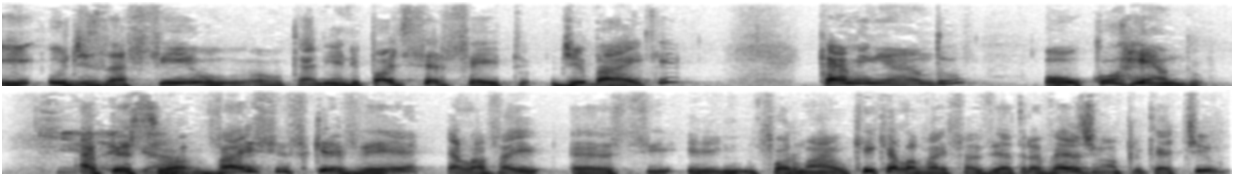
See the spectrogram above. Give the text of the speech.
E o desafio, o caminho, ele pode ser feito de bike, caminhando ou correndo. Que a legal. pessoa vai se inscrever, ela vai é, se informar o que, que ela vai fazer através de um aplicativo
